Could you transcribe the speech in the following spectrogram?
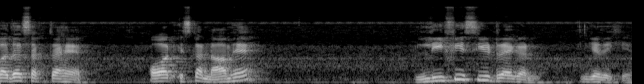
बदल सकता है। और इसका नाम है लीफी सी ड्रैगन ये देखिए।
